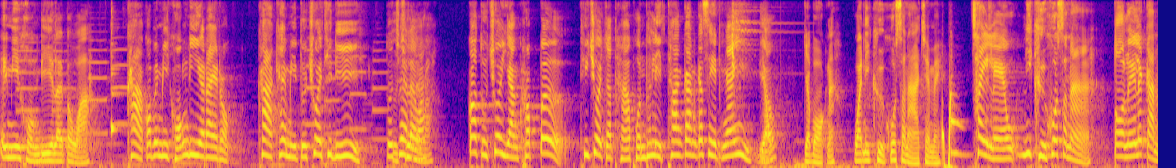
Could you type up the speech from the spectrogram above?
เองมีของดีอะไรปะวะ ข้าก็ไม่มีของดีอะไรหรอก ข้าแค่มีตัวช่วยที่ดี ตัวช่วยอะไรตัวช่วยอะไรวะวะ ก็ตัวช่วยอย่าง Cropper ที่ช่วยจัดหาผลผลิตทางการเกษตรไง เดี๋ยว อย่าบอกนะว่านี่คือโฆษณาใช่ไหม ใช่แล้ว นี่คือโฆษณา ต่อเลยแล้วกัน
